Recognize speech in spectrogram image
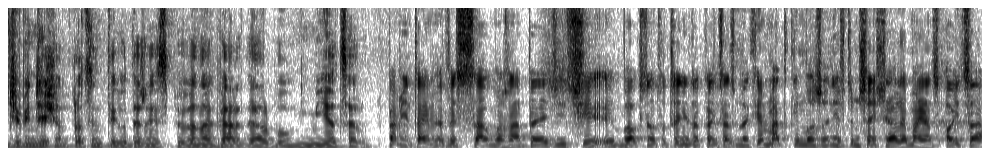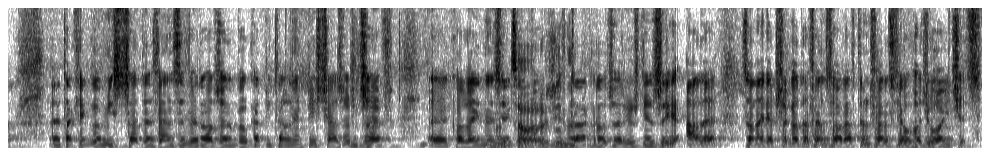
90% tych uderzeń spływa na gardę albo mija celu. Pamiętajmy, wyssał, można powiedzieć, boks. No tutaj nie do końca z mlekiem matki, może nie w tym sensie, ale mając ojca, e, takiego mistrza defensywy, Roger był kapitalnym pięściarzem Jeff, e, kolejny z No, jego wujków. rodzina. Tak, Roger już nie żyje, ale za najlepszego defensora w tym towarzystwie uchodził ojciec.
